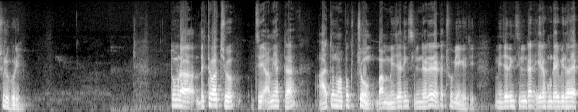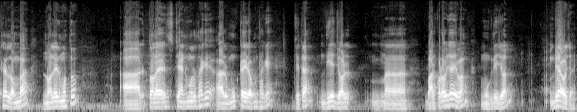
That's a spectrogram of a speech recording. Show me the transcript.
শুরু করি। তোমরা দেখতে পাচ্ছ যে আমি একটা আয়তন মাপক চোং বা মেজারিং সিলিন্ডারের একটা ছবি এঁকেছি। মেজারিং সিলিন্ডার এরকম টাইপের হয়, একটা লম্বা নলের মতো আর তলায় স্ট্যান্ড মতো থাকে আর মুখটা এরকম থাকে যেটা দিয়ে জল বার করাও যায় এবং মুখ দিয়ে জল দেওয়াও যায়।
